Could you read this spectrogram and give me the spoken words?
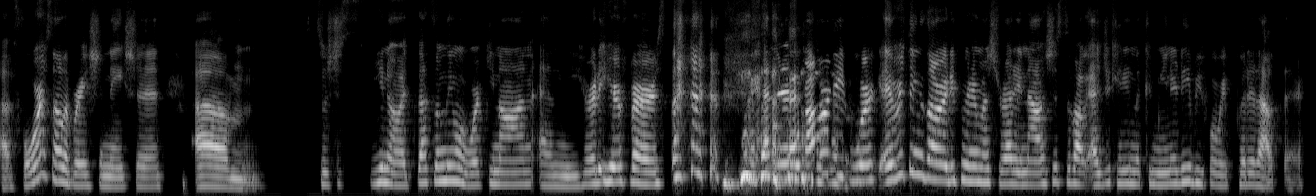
uh, for Celebration Nation. Um, so it's just you know, it's that's something we're working on, and you heard it here first. and already work. Everything's already pretty much ready now. It's just about educating the community before we put it out there,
